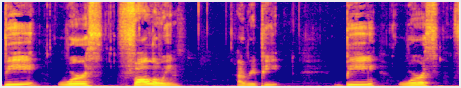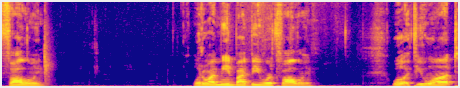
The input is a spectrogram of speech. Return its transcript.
be worth following. I repeat, be worth following. What do I mean by be worth following? Well, if you want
